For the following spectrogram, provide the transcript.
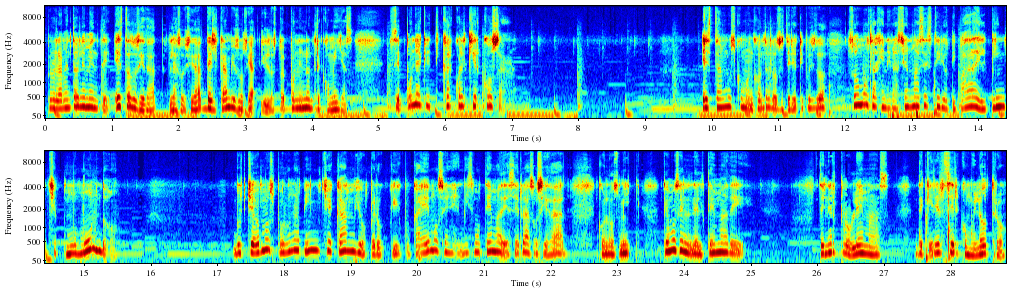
Pero lamentablemente esta sociedad, la sociedad del cambio social, y lo estoy poniendo entre comillas, se pone a criticar cualquier cosa. Estamos como en contra de los estereotipos y todo. Somos la generación más estereotipada del pinche mundo buscamos por un pinche cambio, pero que caemos en el mismo tema de hacer la sociedad con los MIC. Caemos en el tema de tener problemas, de querer ser como el otro,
